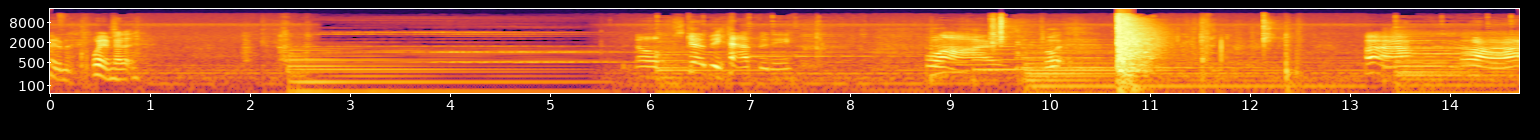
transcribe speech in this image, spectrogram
Wait a minute. Wait a minute. No, this can't be happening. Why? What? Ah, ah,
